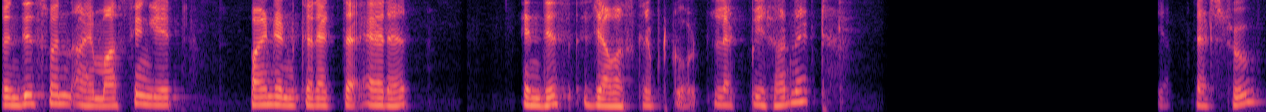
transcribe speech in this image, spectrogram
So in this one, I'm asking it find and correct the error in this JavaScript code. Let me run it. Yeah, that's true.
